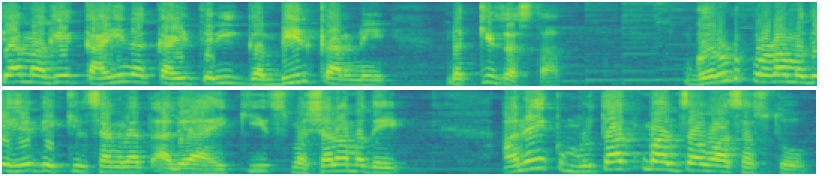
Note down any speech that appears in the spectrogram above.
त्यामागे काही ना काहीतरी गंभीर कारणे नक्कीच असतात. गरुड पुराणामध्ये हे देखील सांगण्यात आले आहे की स्मशानामध्ये अनेक मृतात्मांचा वास असतो.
